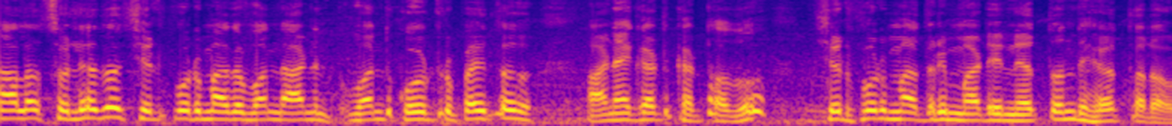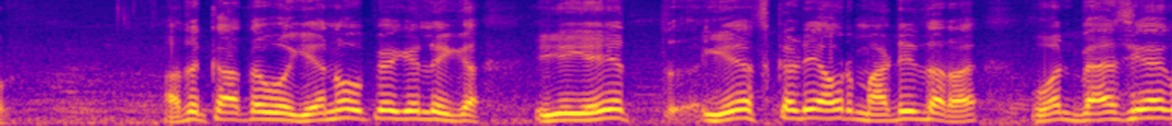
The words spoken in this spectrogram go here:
ನಾಲ್ಕು ಸುಲಿಯೋದು ಸಿರ್ಪುರ್ ಮಾದರಿ ಒಂದು ಅಣೆ ಒಂದು ಕೋಟಿ ರೂಪಾಯಿದು ಅಣೆಕಟ್ಟು ಕಟ್ಟೋದು, ಸಿರ್ಪುರ್ ಮಾದರಿ ಮಾಡಿ ಅಂತಂದು ಹೇಳ್ತಾರೆ ಅವರು. ಅದಕ್ಕೆ ಅದು ಏನೂ ಉಪಯೋಗ ಇಲ್ಲ. ಈಗ ಈ ಏತ್ ಏಸ್ ಕಡೆ ಅವ್ರು ಮಾಡಿದಾರೆ, ಒಂದು ಬ್ಯಾಸಿಗೆಯಾಗ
